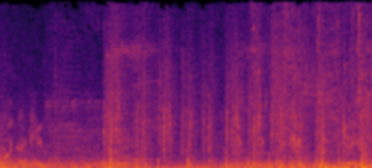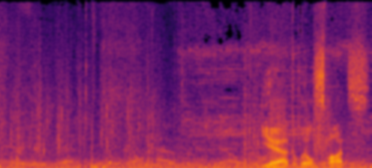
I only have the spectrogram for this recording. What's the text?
Fuck, I keep... I keep getting on areas that don't have gel. Yeah, the little spots.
